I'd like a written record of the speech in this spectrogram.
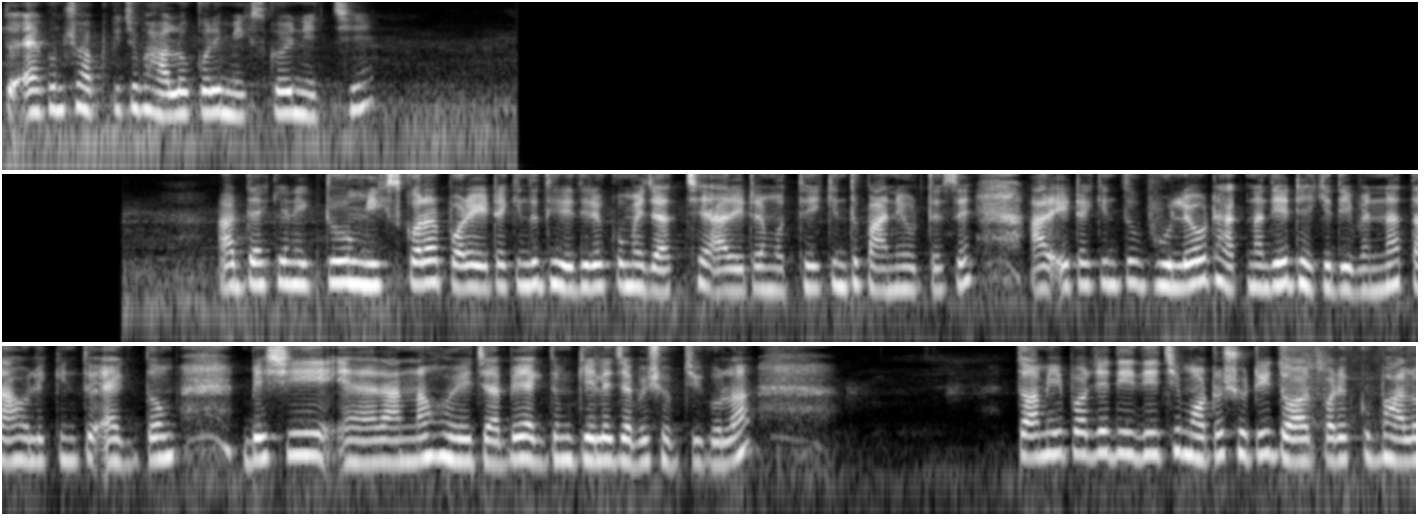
তো এখন সব কিছু ভালো করে মিক্স করে নিচ্ছি। আর দেখেন একটু মিক্স করার পরে এটা কিন্তু ধীরে ধীরে কমে যাচ্ছে আর এটার মধ্যেই কিন্তু পানি উঠতেছে। আর এটা কিন্তু ভুলেও ঢাকনা দিয়ে ঢেকে দিবেন না, তাহলে কিন্তু একদম বেশি রান্না হয়ে যাবে, একদম গেলে যাবে সবজিগুলো। তো আমি এই পর্যায়ে দিয়ে দিয়েছি মটরশুঁটি, দেওয়ার পরে খুব ভালো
